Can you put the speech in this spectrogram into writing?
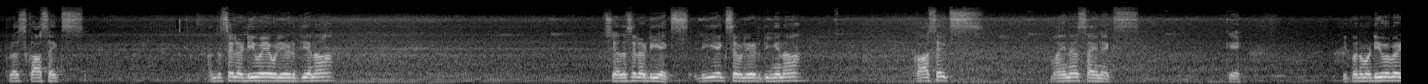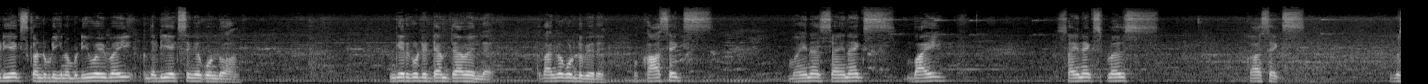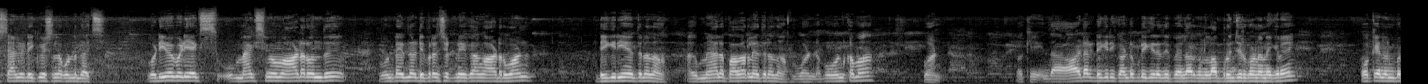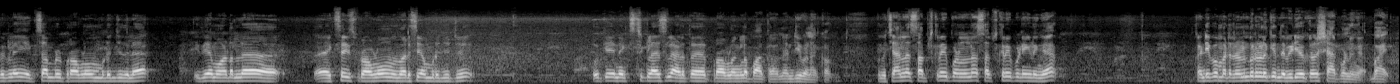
plus cos x அந்த சைடில் டிஒயை வெளியே எடுத்தீங்கன்னா சரி அந்த சைடில் டிஎக்ஸ் டிஎக்ஸை வெளியே எடுத்தீங்கன்னா cos x minus sine x okay இப்போ நம்ம டிஒய் பை டிஎக்ஸ் கண்டுபிடிக்கணும். நம்ம டிஒய் பை அந்த டிஎக்ஸ் இங்கே கொண்டு வா? இங்கே இருக்கக்கூடிய டைம் தேவையில்லை. அது அங்கே கொண்டு போயிரு. Cos x minus sine x by sine x plus cos x இப்போ ஸ்டாண்டர்ட் ஈக்குவேஷனில் கொண்டு வந்தாச்சு இப்போ படி எக்ஸ் மேக்ஸிமம் ஆர்டர் வந்து ஒன் டைம் தான் டிஃப்ரென்ஷியேட் பண்ணியிருக்காங்க ஆர்டர் ஒன் டிகிரியும் எத்தனை தான் அது மேலே பவரில் எத்தனை தான் ஒன் அப்போ ஒன் கமா ஒன் ஓகே இந்த ஆர்டர் டிகிரி கண்டுபிடிக்கிறது இப்போ எல்லாருக்கும் நல்லா புரிஞ்சிருக்கும்னு நினைக்கிறேன். ஓகே நண்பர்களே எக்ஸாம்பிள் ப்ராப்ளம் முடிஞ்சதில். இதே மாடலில் எக்ஸசைஸ் ப்ராப்ளம் வரிசையாக முடிஞ்சிட்டு. ஓகே நெக்ஸ்ட் கிளாஸில் அடுத்த ப்ராப்ளங்களை பார்க்கலாம். நன்றி வணக்கம். நம்ம சேனலை சப்ஸ்கிரைப் பண்ணலன்னா சப்ஸ்கிரைப் பண்ணிவிடுங்க கண்டிப்பாக மற்ற நண்பர்களுக்கு இந்த வீடியோக்களை ஷேர் பண்ணுங்கள் பாய்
